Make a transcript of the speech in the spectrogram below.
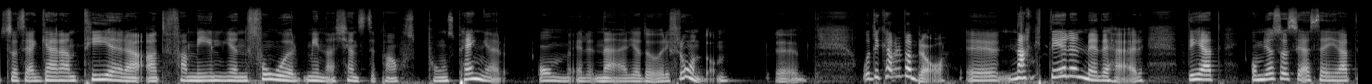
så att säga garantera att familjen får mina tjänstepensionspengar om eller när jag dör ifrån dem. Eh, och det kan väl vara bra. Eh, nackdelen med det här, det är att om jag så att säga säger att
